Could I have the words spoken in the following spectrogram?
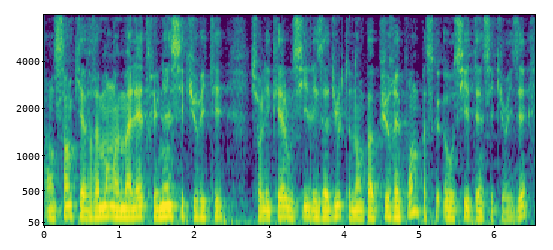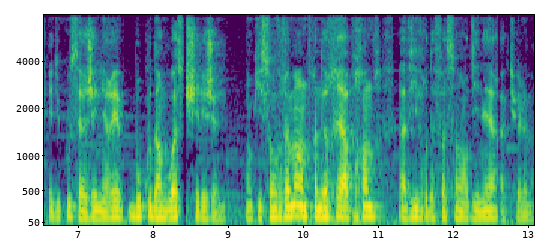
On sent qu'il y a vraiment un mal-être et une insécurité sur lesquels aussi les adultes n'ont pas pu répondre parce qu'eux aussi étaient insécurisés. Et du coup, ça a généré beaucoup d'angoisse chez les jeunes. Donc ils sont vraiment en train de réapprendre à vivre de façon ordinaire actuellement.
